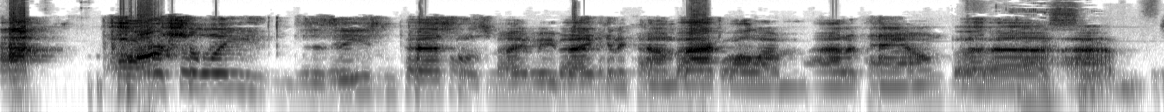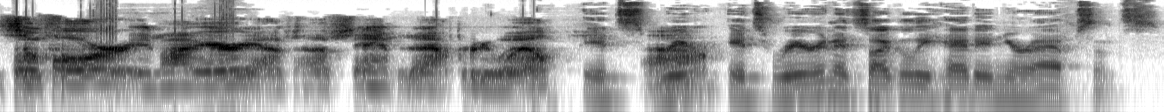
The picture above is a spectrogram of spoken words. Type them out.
I, partially, disease and pestilence may be making a comeback while I'm out of town, but uh, um, so far in my area, I've, I've, stamped it out pretty well. It's rear, um, it's rearing its ugly head in your absence.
